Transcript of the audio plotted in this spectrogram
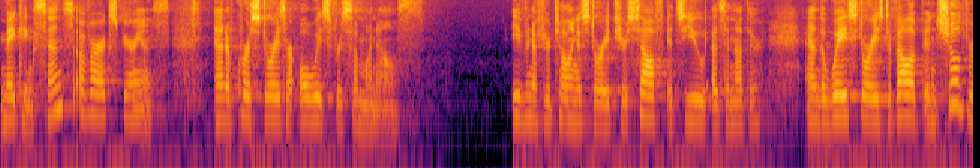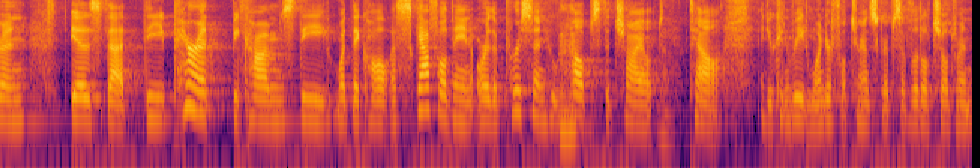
making sense of our experience. And of course, stories are always for someone else. Even if you're telling a story to yourself, it's you as another. And the way stories develop in children is that the parent becomes the what they call a scaffolding or the person who mm-hmm. helps the child tell. And you can read wonderful transcripts of little children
